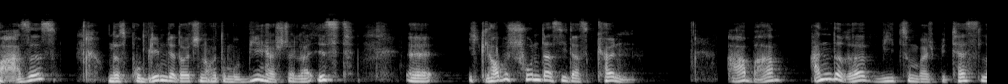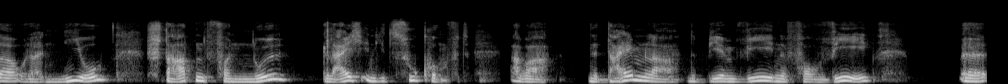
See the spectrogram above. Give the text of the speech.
Wettbewerbsbasis. Und das Problem der deutschen Automobilhersteller ist, äh, ich glaube schon, dass sie das können. Aber andere, wie zum Beispiel Tesla oder NIO, starten von null gleich in die Zukunft. Aber eine Daimler, eine BMW, eine VW äh,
